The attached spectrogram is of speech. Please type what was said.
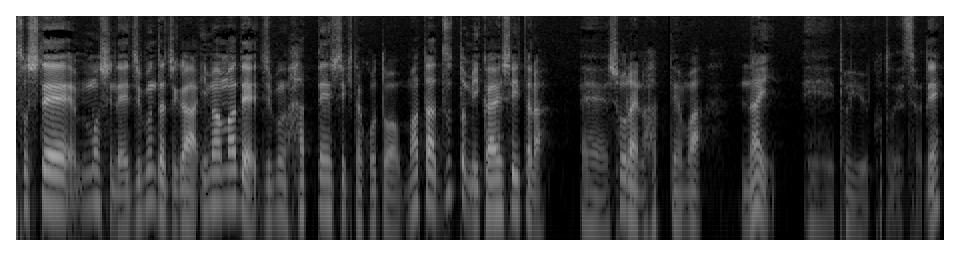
そしてもしね自分たちが今まで自分発展してきたことをまたずっと見返していたら、えー将来の発展はない、えーということですよね。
